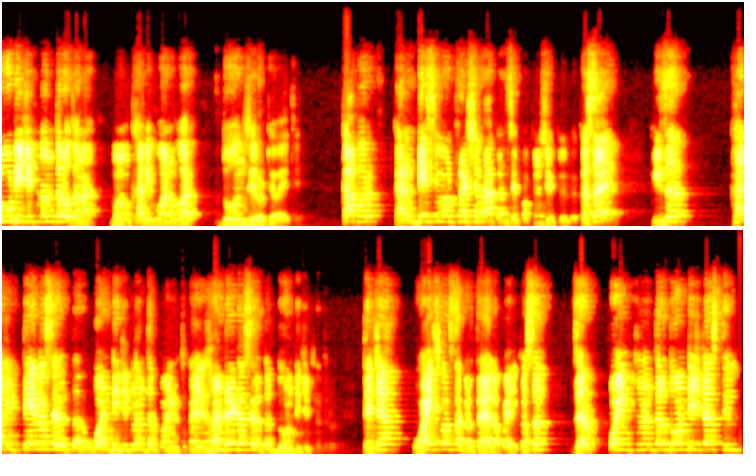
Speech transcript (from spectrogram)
टू डिजिट नंतर होता ना? म्हणून खाली वन वर दोन झिरो ठेवायचे. का बरं? कारण डेसिमल फ्रॅक्शन हा कन्सेप्ट आपण शिकलेलो कसा आहे? की जर खाली टेन असेल तर वन डिजिट नंतर पॉईंट येतो. काही हंड्रेड असेल तर दोन डिजिट नंतर. त्याच्या वाईस वर्षा करता यायला पाहिजे. कसं? जर पॉईंट नंतर दोन डिजिट असतील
